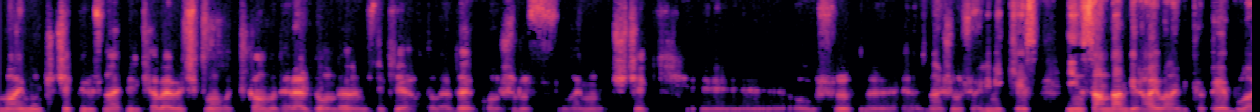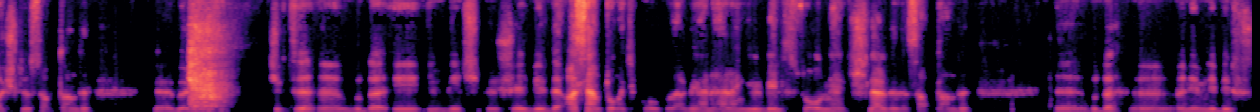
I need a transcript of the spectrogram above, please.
Maymun çiçek virüsüne ait bir iki haber verecektim ama vakit kalmadı herhalde. Onu da önümüzdeki haftalarda konuşuruz. Maymun çiçek e, olgusu e, en azından şunu söyleyeyim. ilk kez insandan bir hayvana bir köpeğe bulaştığı saptandı. E, böyle çıktı. E, bu da e, ilginç bir şey. Bir de asemptomatik olgularda yani herhangi bir belirtisi olmayan kişilerde de saptandı. Bu da önemli bir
